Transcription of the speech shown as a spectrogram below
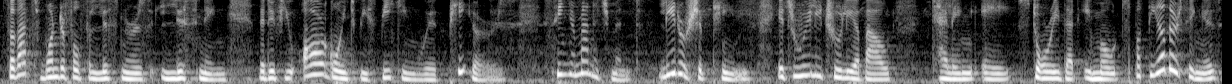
so that's wonderful for listeners listening that if you are going to be speaking with peers senior management leadership teams it's really truly about telling a story that emotes. But the other thing is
